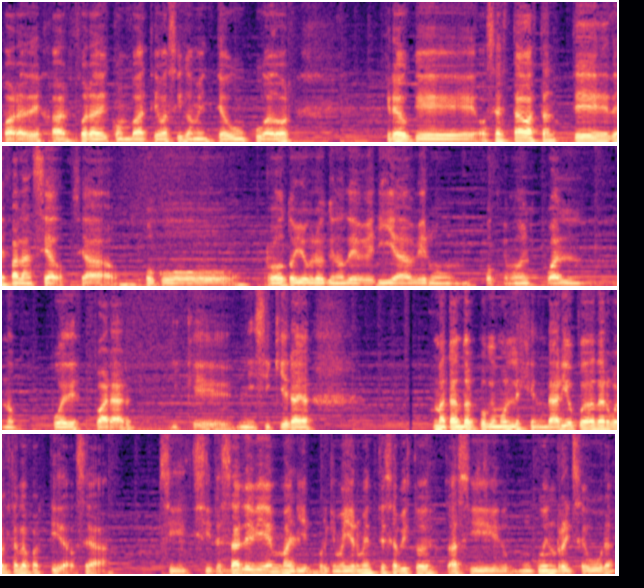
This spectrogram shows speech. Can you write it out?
para dejar fuera de combate básicamente a un jugador. Creo que, o sea, está bastante desbalanceado, o sea, un poco roto. Yo creo que no debería haber un Pokémon el cual no puedes parar y que ni siquiera matando al Pokémon legendario puedas dar vuelta a la partida. O sea, si, si te sale bien, porque mayormente se ha visto casi un win rate segura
